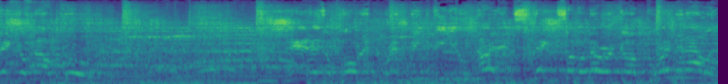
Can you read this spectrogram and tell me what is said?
Jacob Malkoun. And his opponent repping the United States of America, Brendan Allen.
